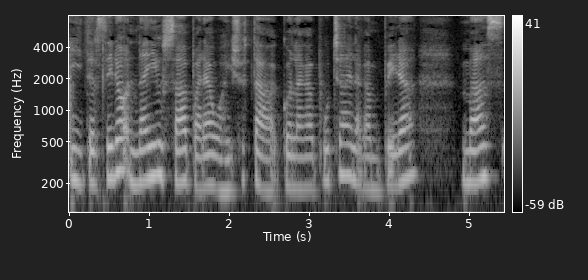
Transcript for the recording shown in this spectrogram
Y tercero, nadie usaba paraguas y yo estaba con la capucha de la campera más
